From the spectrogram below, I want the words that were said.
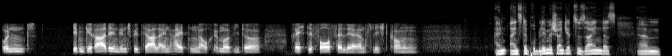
und eben gerade in den Spezialeinheiten auch immer wieder rechte Vorfälle ans Licht kommen. Ein, eins der Probleme scheint ja zu sein, dass ähm,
